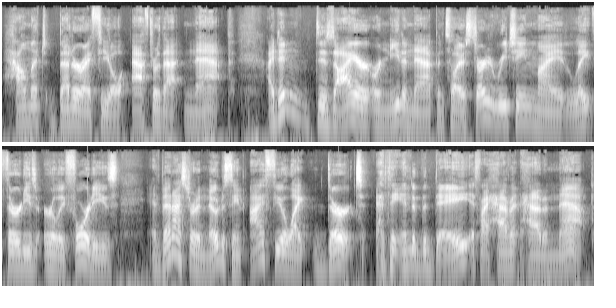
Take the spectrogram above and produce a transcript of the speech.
how much better I feel after that nap. I didn't desire or need a nap until I started reaching my late 30s, early 40s. And then I started noticing I feel like dirt at the end of the day if I haven't had a nap.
